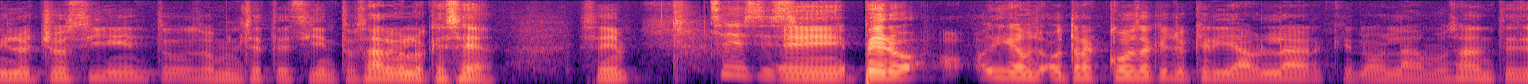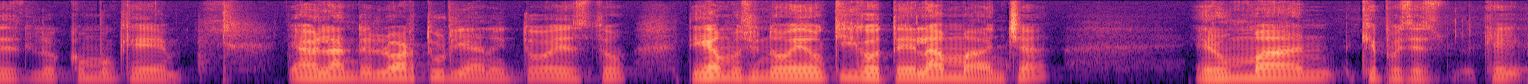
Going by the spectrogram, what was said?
1800 o 1700, algo lo que sea, ¿sí? Sí, sí, sí. Eh, pero, digamos, otra cosa que yo quería hablar, que lo hablábamos antes, es lo, como que, ya hablando de lo arturiano y todo esto, digamos, si uno ve Don Quijote de la Mancha, era un man que, pues, es, que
